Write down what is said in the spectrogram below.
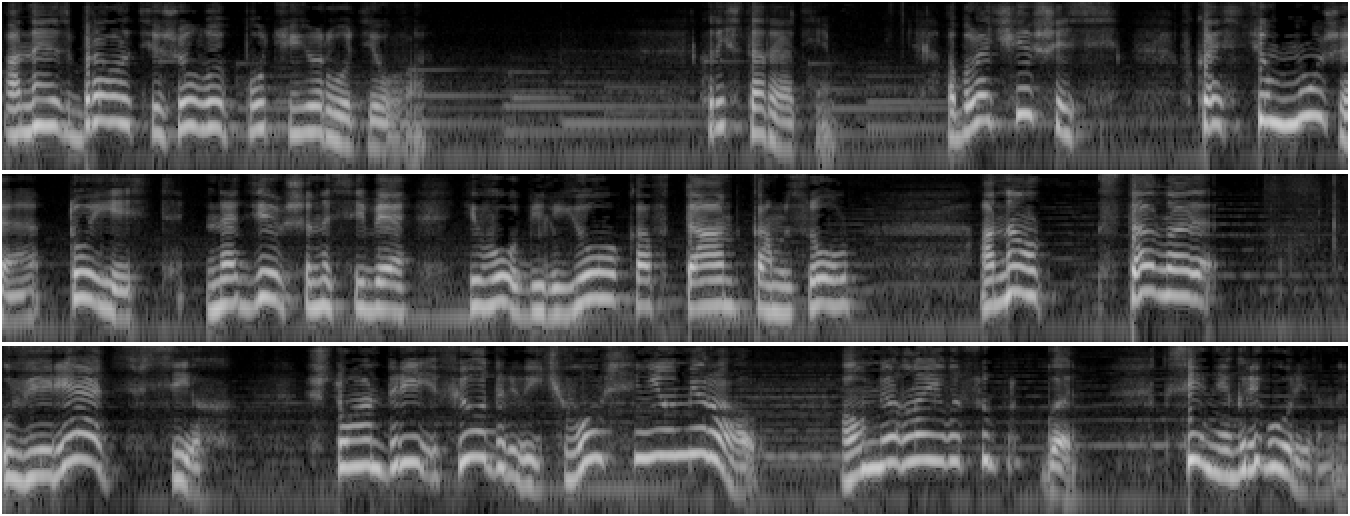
она избрала тяжелый путь юродивого – Христа ради. Облачившись в костюм мужа, то есть надевши на себя его белье, кафтан, камзол, она стала уверять всех, что Андрей Федорович вовсе не умирал, а умерла его супруга Ксения Григорьевна,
